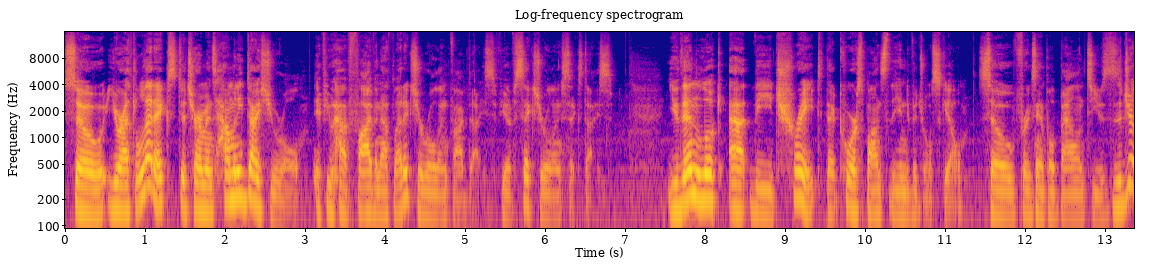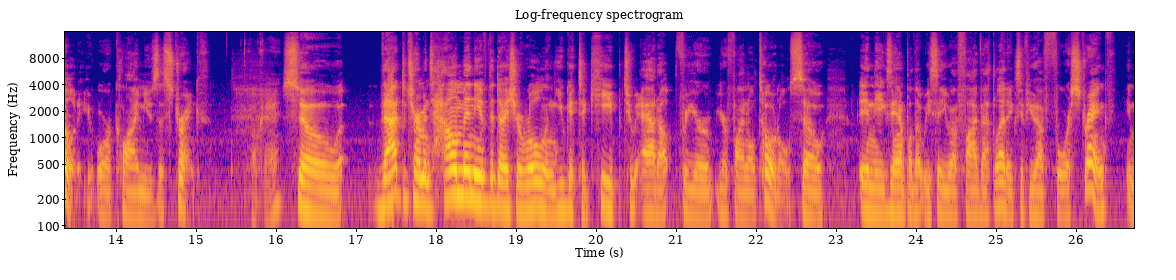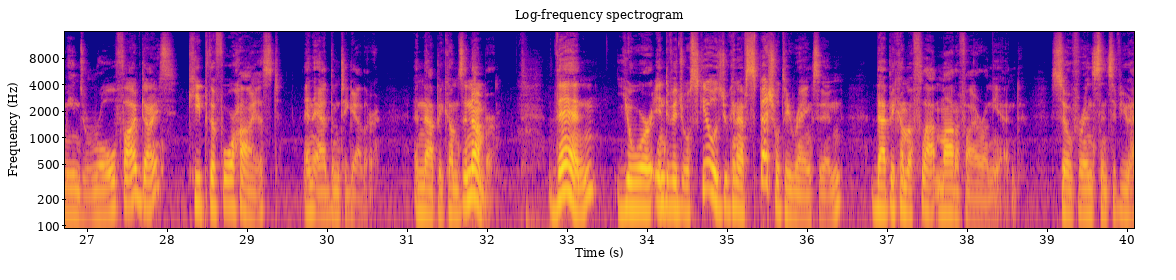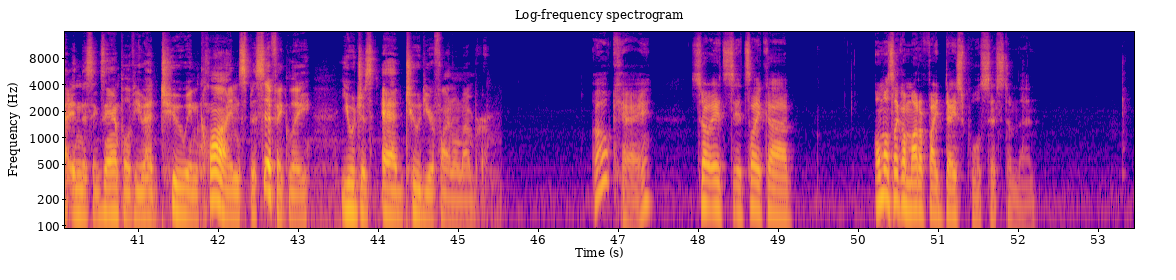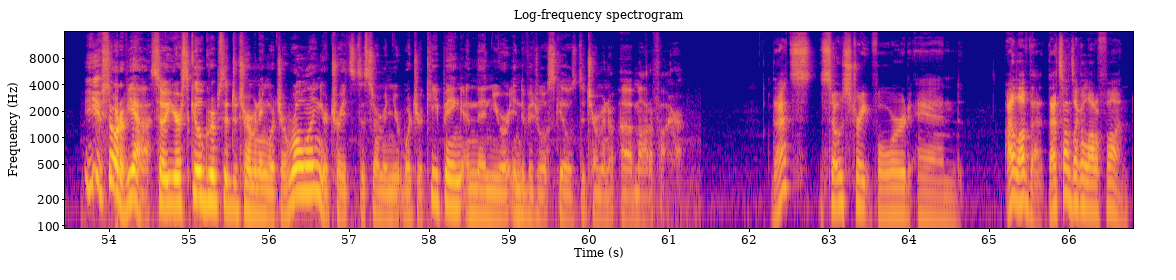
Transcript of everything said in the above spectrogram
So your athletics determines how many dice you roll. If you have five in athletics, you're rolling five dice. If you have six, you're rolling six dice. You then look at the trait that corresponds to the individual skill. So, for example, balance uses agility, or climb uses strength. Okay. So that determines how many of the dice you're rolling you get to keep to add up for your your final total. So, in the example that we say you have five athletics, if you have four strength, it means roll five dice, keep the four highest, and add them together, and that becomes a number. Then your individual skills you can have specialty ranks in that become a flat modifier on the end. So, for instance, if you had in this example, if you had two in climb specifically, you would just add two to your final number. Okay, so it's it's like a almost like a modified dice pool system then. You, sort of, yeah. So your skill groups are determining what you're rolling, your traits determine your, what you're keeping, and then your individual skills determine a, a modifier. That's so straightforward and I love that. That sounds like a lot of fun.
